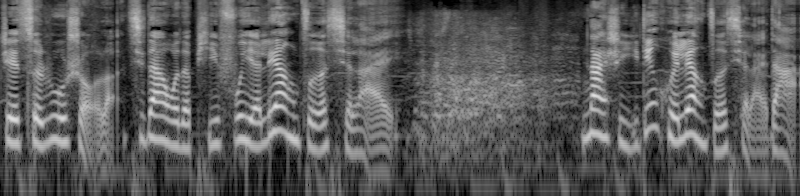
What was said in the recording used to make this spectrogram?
这次入手了，期待我的皮肤也亮泽起来。那是一定会亮泽起来的。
